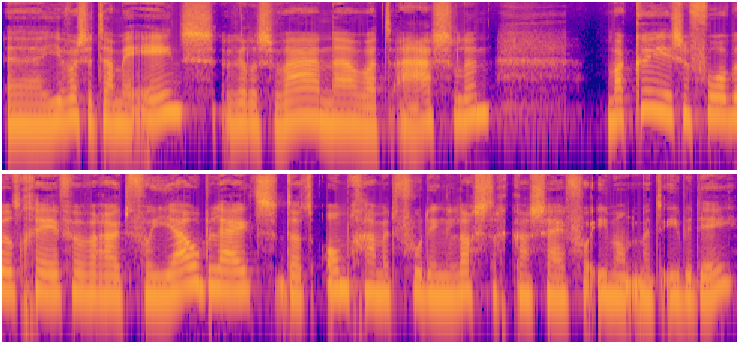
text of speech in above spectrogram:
Uh, je was het daarmee eens, weliswaar na wat aarzelen. Maar kun je eens een voorbeeld geven waaruit voor jou blijkt dat omgaan met voeding lastig kan zijn voor iemand met IBD?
